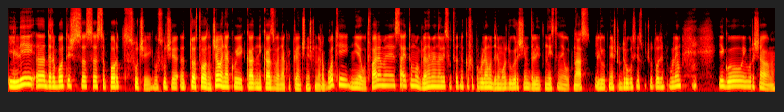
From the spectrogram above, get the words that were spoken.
или а, да работиш с, с случаи. В случая, т.е. това означава някой ни казва някой клиент, че нещо не работи, ние отваряме сайта му, гледаме нали, съответно какъв е проблема, дали може да го решим, дали наистина е от нас или от нещо друго се е случило този проблем и го, и го решаваме.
